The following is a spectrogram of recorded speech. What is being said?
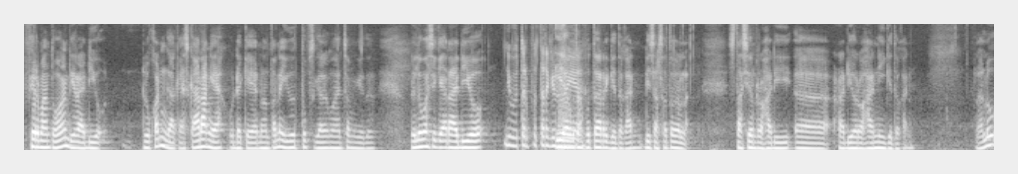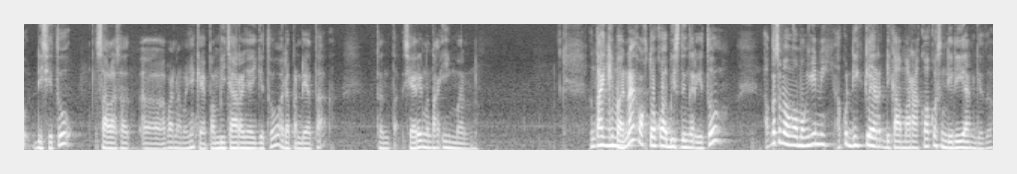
firman Tuhan di radio. Dulu kan nggak kayak sekarang ya, udah kayak nontonnya YouTube segala macam gitu. Dulu masih kayak radio, Diputar-putar gitu iya ya. putar-putar gitu kan di salah satu stasiun rohani eh, radio rohani gitu kan lalu di situ salah satu apa namanya kayak pembicaranya gitu ada pendeta tentang sharing tentang iman entah gimana waktu aku habis denger itu aku cuma ngomong gini aku declare di kamar aku aku sendirian gitu.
